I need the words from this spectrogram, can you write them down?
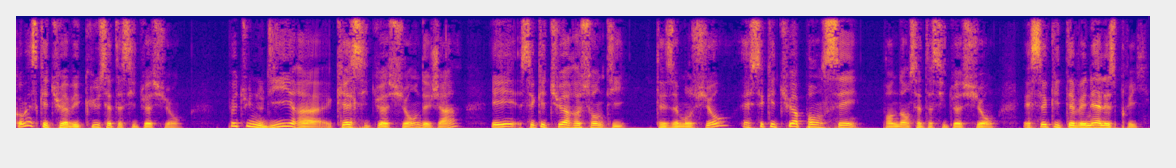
Comment est-ce que tu as vécu cette situation? Peux-tu nous dire euh, quelle situation déjà et ce que tu as ressenti, tes émotions et ce que tu as pensé pendant cette situation et ce qui t'est venu à l'esprit?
